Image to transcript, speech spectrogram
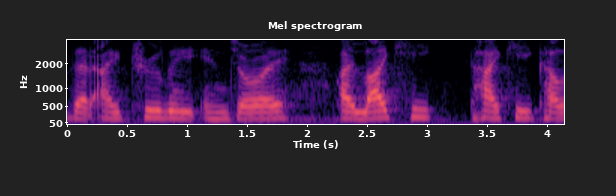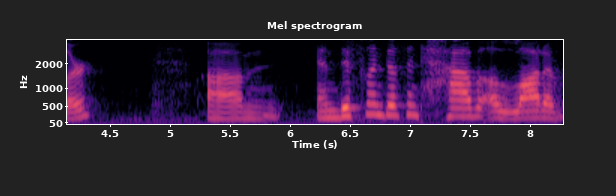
that I truly enjoy. I like he, high key color. Um, and this one doesn't have a lot of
